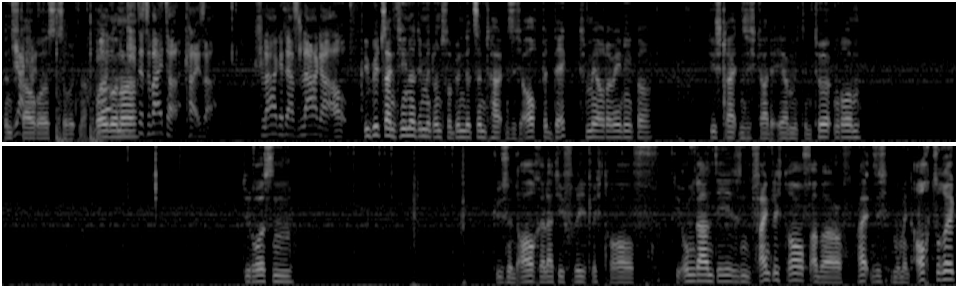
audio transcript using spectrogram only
Prinz Ja, Taurus zurück nach Morgen Bolgona. geht es weiter, Kaiser. Schlage das Lager auf. Die Byzantiner, die mit uns verbündet sind, halten sich auch bedeckt, mehr oder weniger. Die streiten sich gerade eher mit den Türken rum. Die Russen, die sind auch relativ friedlich drauf. Die Ungarn, die sind feindlich drauf, aber halten sich im Moment auch zurück.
